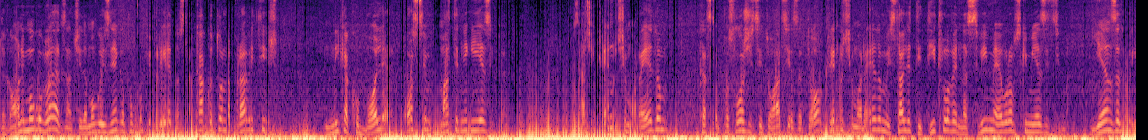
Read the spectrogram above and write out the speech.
da ga oni mogu gledati, znači da mogu iz njega pokupiti vrijednost. A kako to napraviti? Nikako bolje, osim maternjeg jezika. Ćemo redom, kad se posloži situacija za to, krenut ćemo redom i stavljati titlove na svim europskim jezicima. Jedan za drugim.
